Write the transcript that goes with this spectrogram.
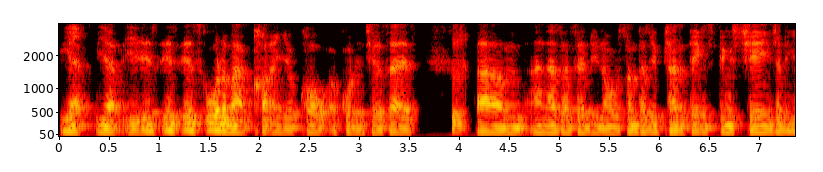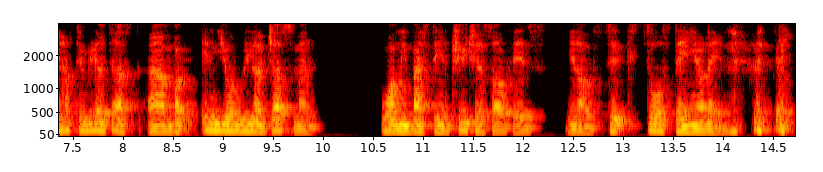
Yeah, yeah. It's it's, it's all about cutting your coat according to your size. Hmm. Um, and as I said, you know, sometimes you plan things, things change, and you have to readjust. Um, but in your readjustment, what I mean by staying true to yourself is, you know, still, still stay in your lane.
